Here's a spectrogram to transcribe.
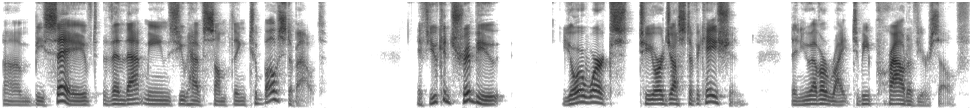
um, be saved, then that means you have something to boast about. If you contribute your works to your justification, then you have a right to be proud of yourself.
